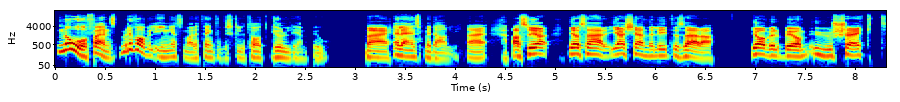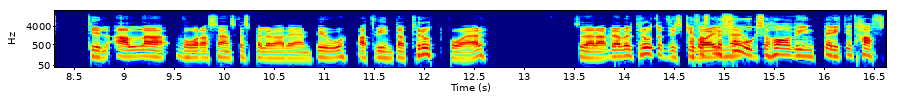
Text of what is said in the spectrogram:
no offense, men det var väl ingen som hade tänkt att vi skulle ta ett guld i NPO? Nej, Eller ens medalj? Nej, alltså jag, jag, så här, jag känner lite så här. Jag vill be om ursäkt till alla våra svenska spelare vi hade i MPO, att vi inte har trott på er. Så där, vi har väl trott att vi Ja, skulle fast vara i med fog så har vi inte riktigt haft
